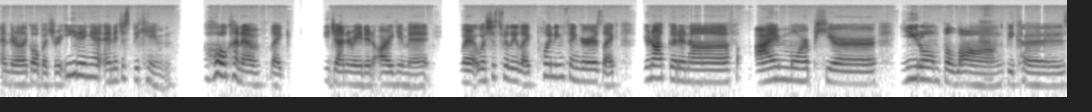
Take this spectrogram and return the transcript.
And they're like, "Oh, but you're eating it." And it just became a whole kind of like degenerated argument where it was just really like pointing fingers like you're not good enough. I'm more pure. You don't belong because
